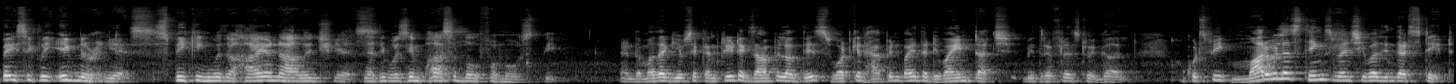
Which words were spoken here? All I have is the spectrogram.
basically ignorant Yes. speaking with a higher knowledge Yes. that it was impossible for most people. And the mother gives a concrete example of this what can happen by the divine touch with reference to a girl who could speak marvelous things when she was in that state.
